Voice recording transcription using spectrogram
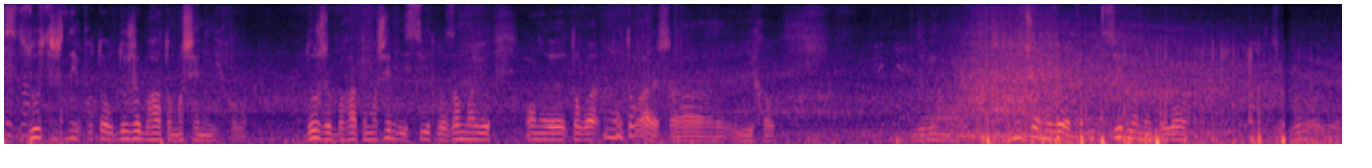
це було? Зустрічний поток, дуже багато машин їхало. Дуже багато машин і світло. За мною он, е, това, ну, товариш а, їхав. Він нічого не видно, світла не було. Чи було, я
